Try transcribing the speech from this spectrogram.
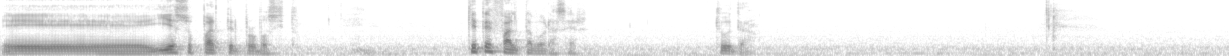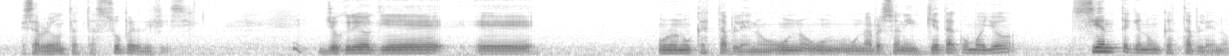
Y eso es parte del propósito. ¿Qué te falta por hacer? Chuta. Esa pregunta está súper difícil. Yo creo que eh, uno nunca está pleno. Uno- un- una persona inquieta como yo siente que nunca está pleno.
